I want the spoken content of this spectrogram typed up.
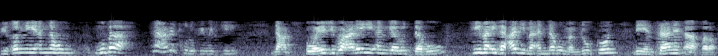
في ظنه أنه مباح. نعم يدخل في ملكه. نعم هو يجب عليه أن يرده فيما إذا علم أنه مملوك لإنسان آخر.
